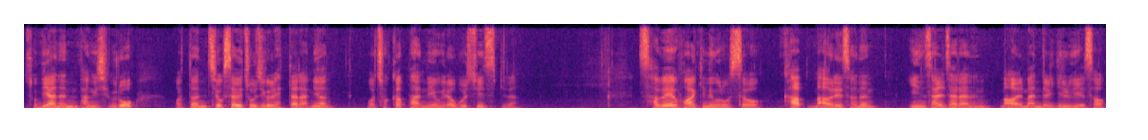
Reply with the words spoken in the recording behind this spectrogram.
소비하는 방식으로 어떤 지역 사회 조직을 했다라면 뭐 적합한 내용이라고 볼 수 있습니다. 사회화 기능으로서 갑 마을에서는 인사를 잘하는 마을 만들기를 위해서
